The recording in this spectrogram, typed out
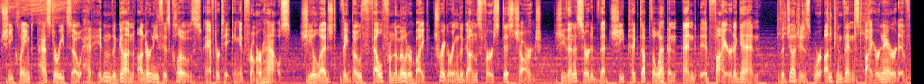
she claimed Pastorizzo had hidden the gun underneath his clothes after taking it from her house. She alleged they both fell from the motorbike, triggering the gun's first discharge. She then asserted that she picked up the weapon and it fired again. The judges were unconvinced by her narrative.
